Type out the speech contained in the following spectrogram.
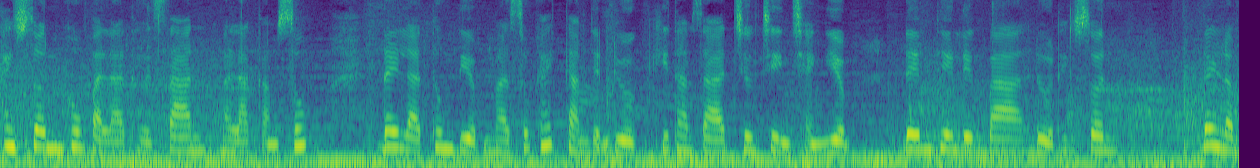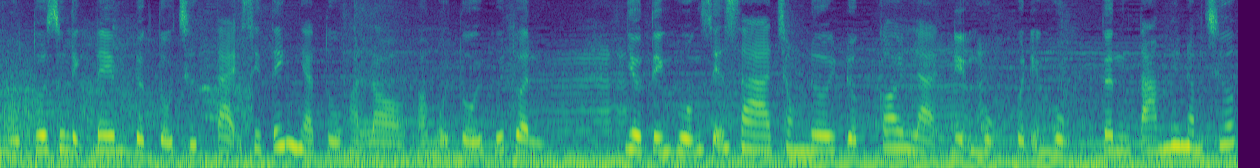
Thanh xuân không phải là thời gian mà là cảm xúc. Đây là thông điệp mà du khách cảm nhận được khi tham gia chương trình trải nghiệm Đêm Thiêng Liêng Ba Lửa Thanh Xuân đây là một tour du lịch đêm được tổ chức tại di tích nhà tù Hòa Lò vào mỗi tối cuối tuần. Nhiều tình huống diễn ra trong nơi được coi là địa ngục của địa ngục gần 80 năm trước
